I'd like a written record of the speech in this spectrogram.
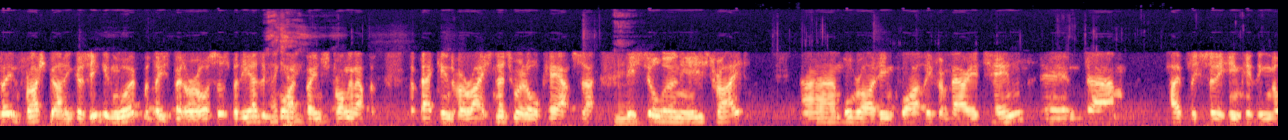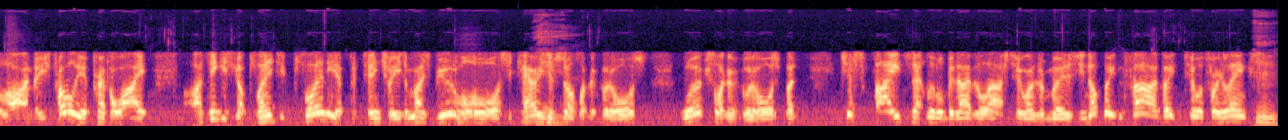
been frustrating because he can work with these better horses, but he hasn't okay. quite been strong enough at the back end of a race, and that's where it all counts. So mm. he's still learning his trade. Um, we'll ride him quietly from barrier 10, and um, hopefully see him hitting the line. But he's probably a prep away. I think he's got plenty, plenty of potential. He's the most beautiful horse. He carries yeah. himself like a good horse, works like a good horse, but just fades that little bit over the last 200 metres. He's not beaten far, beaten two or three lengths, mm,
